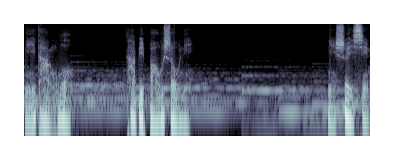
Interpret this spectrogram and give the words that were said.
你躺卧，他必保守你；你睡醒，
